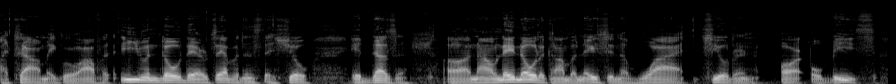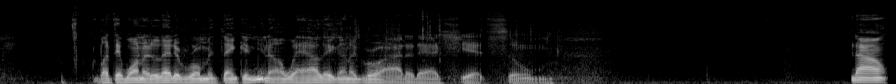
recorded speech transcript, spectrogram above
a child may grow off it, even though there's evidence that show it doesn't. Uh, now they know the combination of why children are obese, but they want to let it roam and thinking, you know, well, they're gonna grow out of that shit soon. Now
